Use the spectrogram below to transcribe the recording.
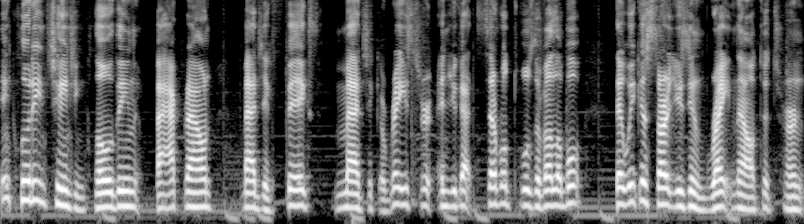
including changing clothing, background, Magic Fix, Magic Eraser, and you got several tools available that we can start using right now to turn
